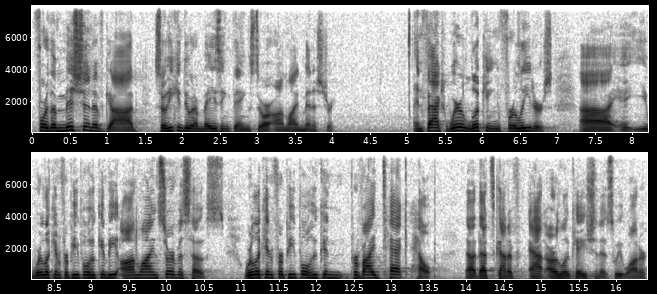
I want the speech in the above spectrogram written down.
for the mission of God so he can do amazing things through our online ministry. In fact, we're looking for leaders. Uh, we're looking for people who can be online service hosts. We're looking for people who can provide tech help. Uh, that's kind of at our location at Sweetwater.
